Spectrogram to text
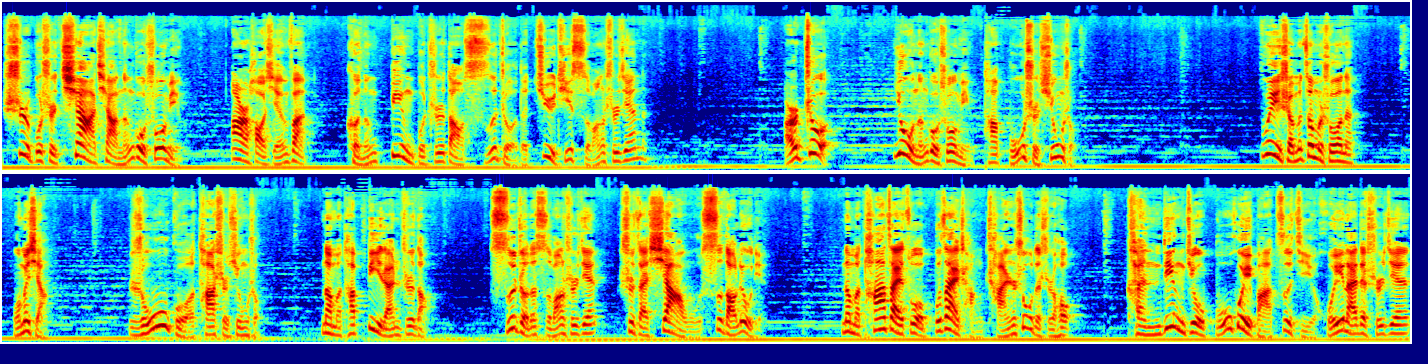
是不是恰恰能够说明二号嫌犯可能并不知道死者的具体死亡时间呢？而这。又能够说明他不是凶手。为什么这么说呢？我们想，如果他是凶手，那么他必然知道死者的死亡时间是在下午四到六点。那么他在做不在场阐述的时候，肯定就不会把自己回来的时间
